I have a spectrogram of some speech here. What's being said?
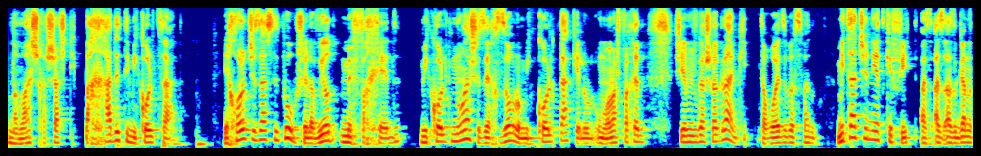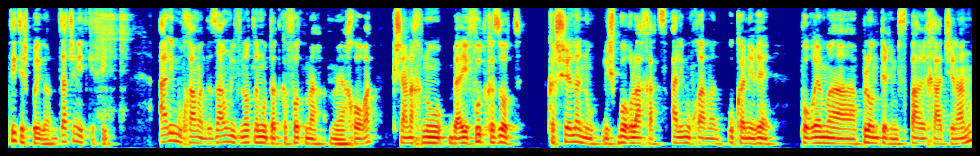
ממש חששתי פחדתי מכל צעד. יכול להיות שזה הסיפור של אבי עוד מפחד מכל תנועה שזה יחזור לו מכל טאקל הוא, הוא ממש מפחד שיהיה מפגש רגליים כי אתה רואה את זה בשפת מצד שני התקפית אז אז אז הגנתית יש פה היגיון מצד שני התקפית. עלי מוחמד עזר לנו לבנות לנו את התקפות מאחורה כשאנחנו בעייפות כזאת קשה לנו לשבור לחץ עלי מוחמד הוא כנראה פורם הפלונטרים מספר אחד שלנו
